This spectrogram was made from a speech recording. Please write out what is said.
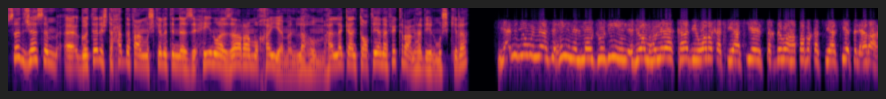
أستاذ جاسم غوتيريش آه، تحدث عن مشكلة النازحين وزار مخيما لهم، هل لك أن تعطينا فكرة عن هذه المشكلة؟ يعني اليوم النازحين الموجودين اليوم هناك هذه ورقة سياسية يستخدمها الطبقه السياسيه في العراق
